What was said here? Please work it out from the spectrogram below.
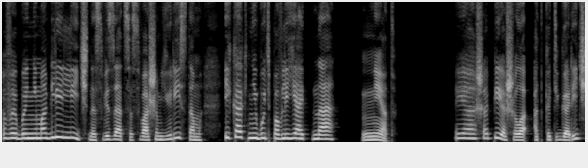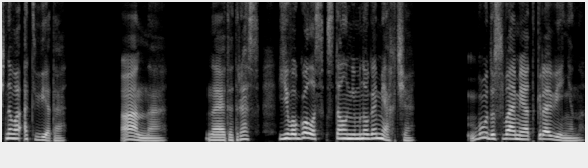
вы бы не могли лично связаться с вашим юристом и как-нибудь повлиять на... Нет. Я аж опешила от категоричного ответа. Анна. На этот раз его голос стал немного мягче. Буду с вами откровенен.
